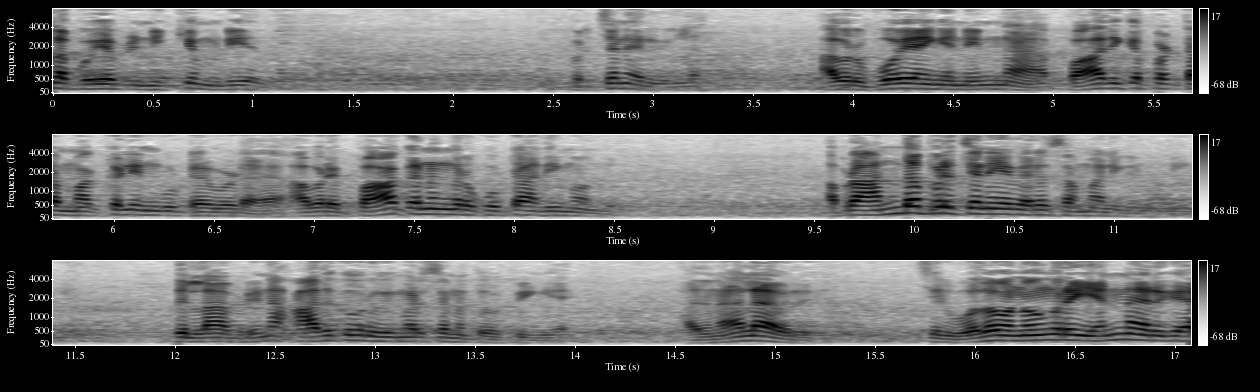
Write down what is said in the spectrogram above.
மேலே போய் அப்படி நிற்க முடியாது. பிரச்சனை இருக்குல்ல. அவர் போய் அங்கே நின்னா பாதிக்கப்பட்ட மக்களின் கூட்டத்தை விட அவரை பார்க்கணுங்கிற கூட்டம் அதிகமாக வந்துடும் அப்புறம் அந்த பிரச்சனையை வேற சமாளிக்கணும் நீங்கள் இதெல்லாம் அப்படின்னா அதுக்கு ஒரு விமர்சனத்தை வைப்பீங்க. அதனால அவர் சரி உதவணுங்கிற எண்ணம் இருக்கு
